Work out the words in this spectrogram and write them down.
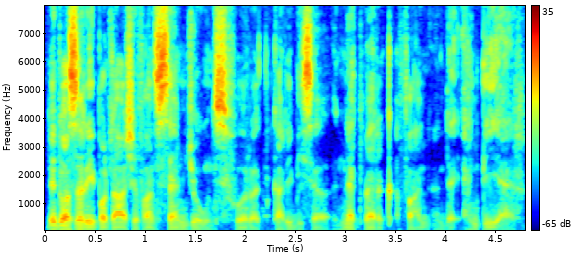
Dit was een reportage van Sam Jones voor het Caribische netwerk van de NTR.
